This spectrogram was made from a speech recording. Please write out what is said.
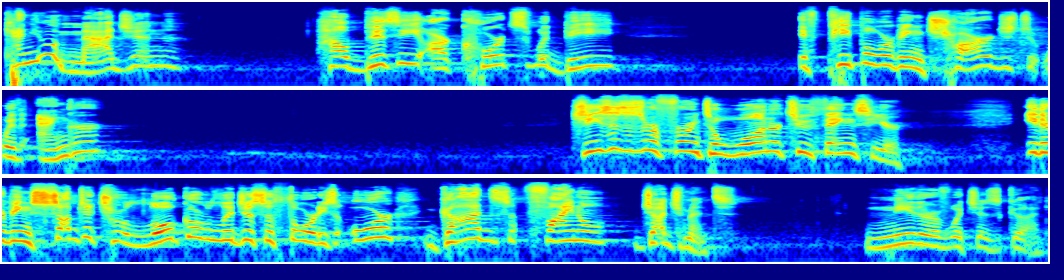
Can you imagine how busy our courts would be if people were being charged with anger? Jesus is referring to one or two things here either being subject to local religious authorities or God's final judgment, neither of which is good.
